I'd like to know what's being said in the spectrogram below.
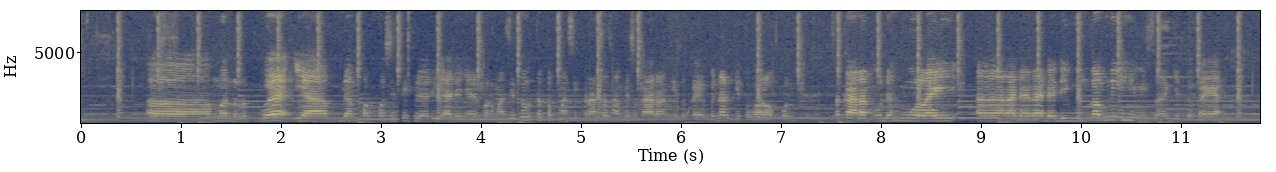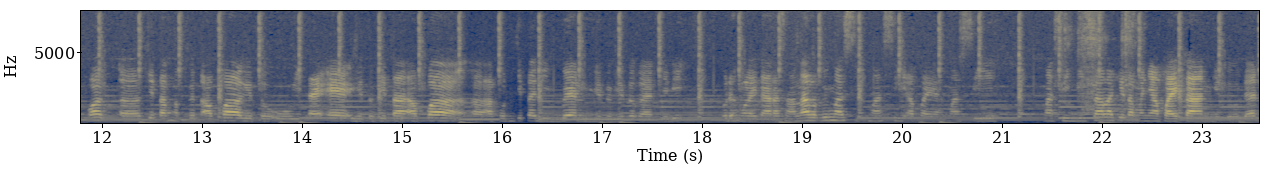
eh, menurut gue ya dampak positif dari adanya reformasi itu tetap masih kerasa sampai sekarang gitu. Kayak benar gitu walaupun sekarang udah mulai eh, rada-rada dibungkam nih misalnya gitu. Kayak wah eh, kita nge-tweet apa gitu UITE gitu kita apa eh, akun kita di ban gitu gitu kan. Jadi udah mulai ke arah sana tapi masih masih apa ya masih masih bisa lah kita menyampaikan gitu. Dan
